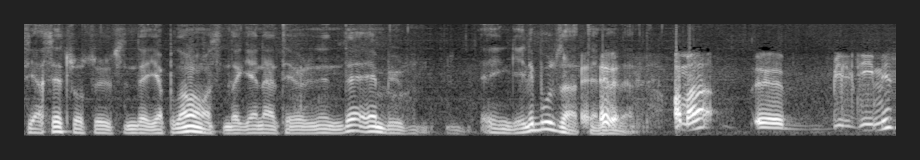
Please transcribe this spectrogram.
siyaset sosyolojisinde yapılamamasında genel teorinin de en büyük engeli bu zaten evet. herhalde. Ama e, bildiğimiz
